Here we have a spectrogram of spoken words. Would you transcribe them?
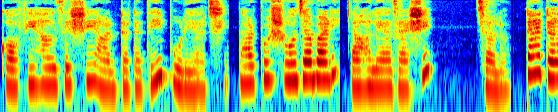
কফি হাউসের সেই আড্ডাটাতেই পড়ে আছি। তারপর সোজা বাড়ি তাহলে আজ আসি। চলো টাটা।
